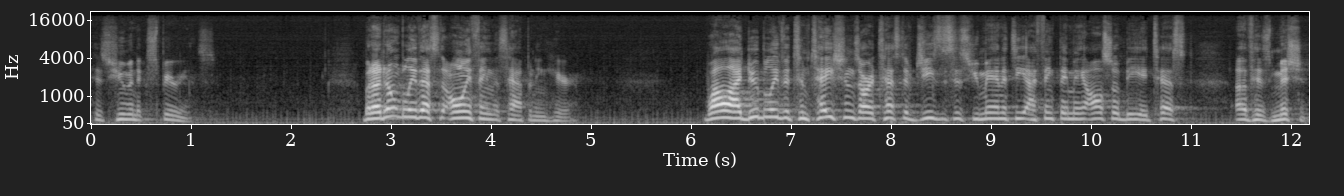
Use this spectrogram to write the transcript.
his human experience. But I don't believe that's the only thing that's happening here. While I do believe the temptations are a test of Jesus' humanity, I think they may also be a test of his mission.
